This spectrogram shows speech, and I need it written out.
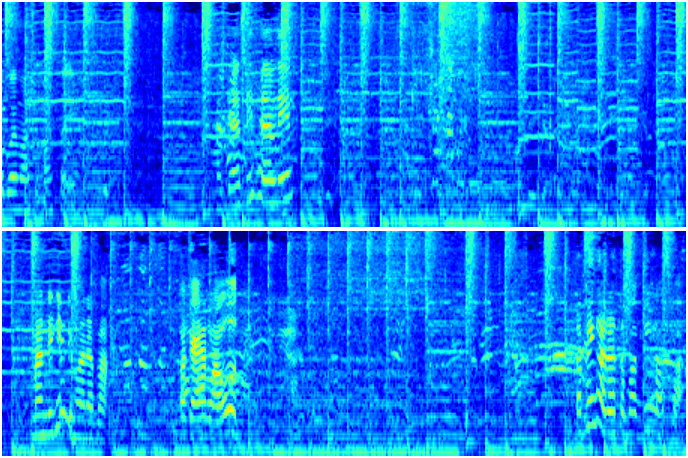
Nggak boleh masuk-masuk ya. Hati-hati, Selin. Mandinya di mana, Pak? Pakai air laut. Tapi nggak ada tempat bilas, Pak.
